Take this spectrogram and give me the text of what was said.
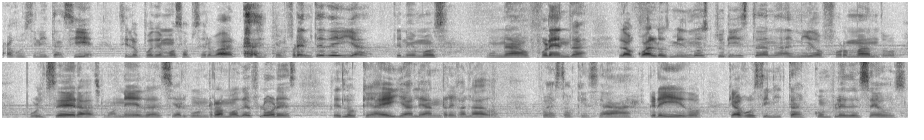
Agustinita sí, si lo podemos observar. Enfrente de ella tenemos una ofrenda, la cual los mismos turistas han ido formando. Pulseras, monedas y algún ramo de flores es lo que a ella le han regalado, puesto que se ha creído que Agustinita cumple deseos,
